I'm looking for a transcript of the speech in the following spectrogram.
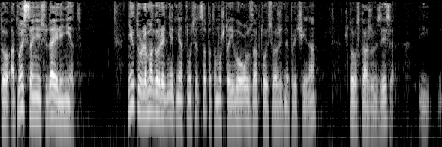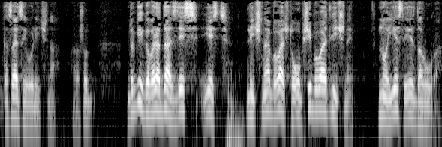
то относятся они сюда или нет? Некоторые уляма говорят, нет, не относятся, потому что его узар, то есть уважительная причина, что скажем здесь, касается его лично. Хорошо, Другие говорят, да, здесь есть личное, бывает, что общие, бывает личные. Но если есть дарура,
